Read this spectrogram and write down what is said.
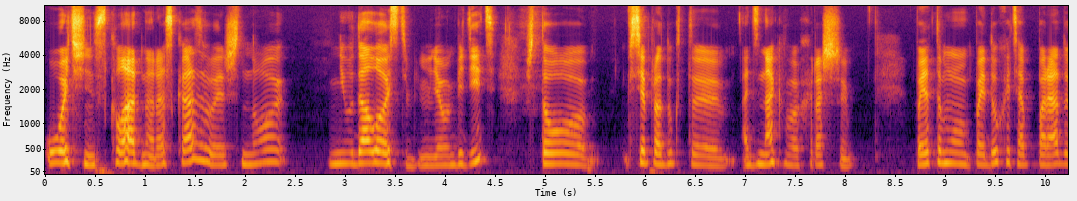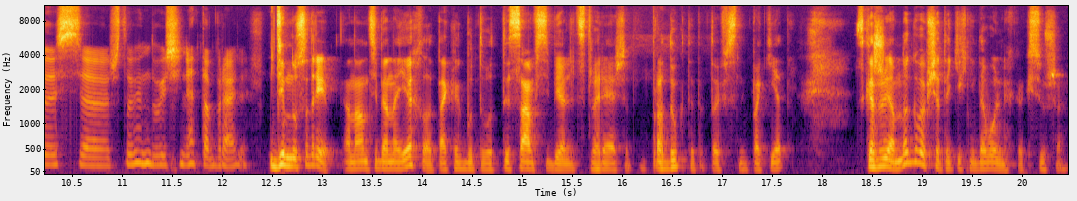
очень складно рассказываешь, но не удалось тебе меня убедить, что все продукты одинаково хороши. Поэтому пойду хотя бы порадуюсь, э, что винду еще не отобрали. Дим, ну смотри, она на тебя наехала, так как будто вот ты сам в себе олицетворяешь этот продукт, этот офисный пакет. Скажи, а много вообще таких недовольных, как Ксюша?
